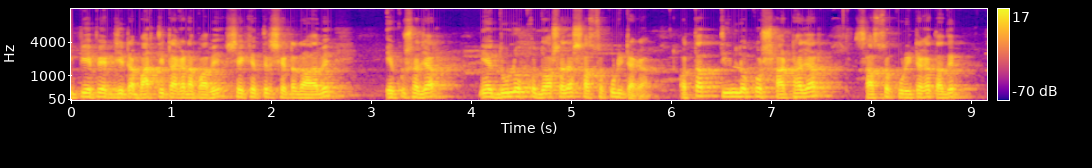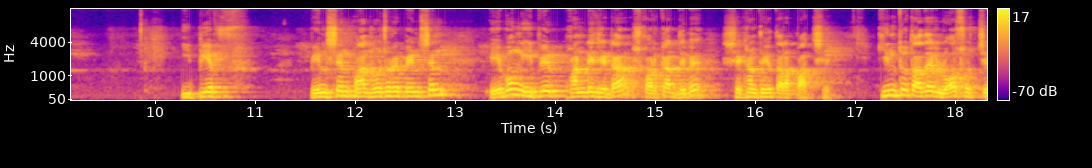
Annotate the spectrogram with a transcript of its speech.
ইপিএফের যেটা বাড়তি টাকাটা পাবে, সেক্ষেত্রে সেটা দাঁড়াবে একুশ হাজার দু লক্ষ দশ হাজার সাতশো কুড়ি টাকা। অর্থাৎ তিন লক্ষ ষাট হাজার সাতশো কুড়ি টাকা তাদের ইপিএফ পেনশন, পাঁচ বছরের পেনশন এবং ইপিএফ ফান্ডে যেটা সরকার দেবে, সেখান থেকে তারা পাচ্ছে। কিন্তু তাদের লস হচ্ছে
